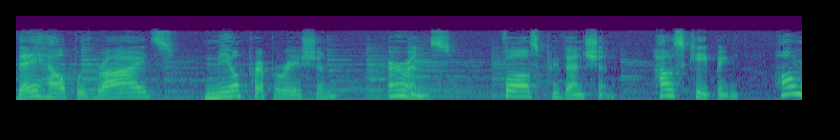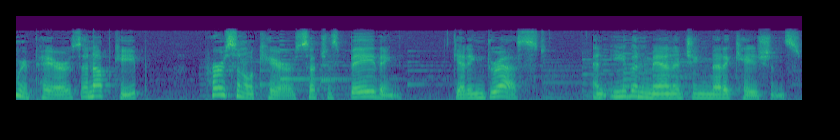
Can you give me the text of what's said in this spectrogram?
They help with rides, meal preparation, errands, falls prevention, housekeeping, home repairs and upkeep, personal care such as bathing, getting dressed, and even managing medications.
